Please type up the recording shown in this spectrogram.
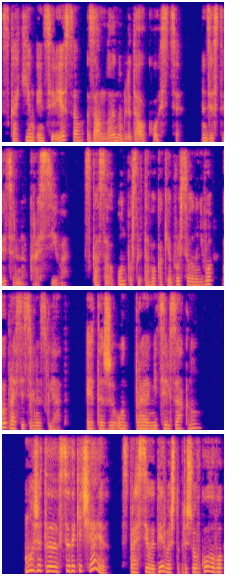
с каким интересом за мной наблюдал Костя. «Действительно красиво», — сказал он после того, как я бросила на него вопросительный взгляд. «Это же он про метель за окном?» «Может, э, все-таки чаю?» — спросила первое, что пришло в голову,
